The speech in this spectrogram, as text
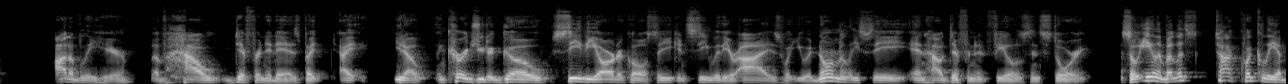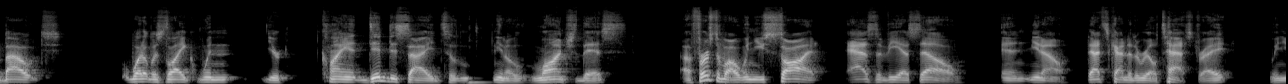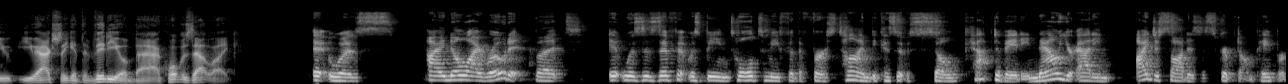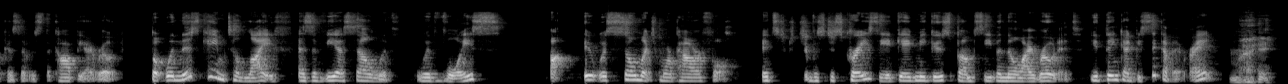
audibly here, of how different it is. But I, you know, encourage you to go see the article so you can see with your eyes what you would normally see and how different it feels in story. So, Elin, but let's talk quickly about what it was like when your client did decide to, you know, launch this. Uh, first of all, when you saw it as a VSL, and you know that's kind of the real test, right? When you you actually get the video back, what was that like? it was i know i wrote it but it was as if it was being told to me for the first time because it was so captivating now you're adding i just saw it as a script on paper because it was the copy i wrote but when this came to life as a vsl with with voice uh, it was so much more powerful it's, it was just crazy it gave me goosebumps even though i wrote it you'd think i'd be sick of it right Right.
